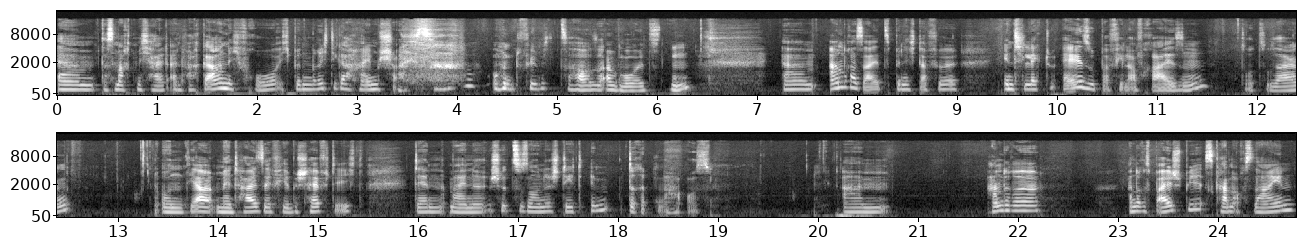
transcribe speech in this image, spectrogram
Ähm, das macht mich halt einfach gar nicht froh. Ich bin ein richtiger Heimscheißer und fühle mich zu Hause am wohlsten. Ähm, andererseits bin ich dafür intellektuell super viel auf Reisen, sozusagen. Und ja, mental sehr viel beschäftigt, denn meine Schützesonne steht im dritten Haus. Ähm, andere anderes Beispiel, es kann auch sein,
